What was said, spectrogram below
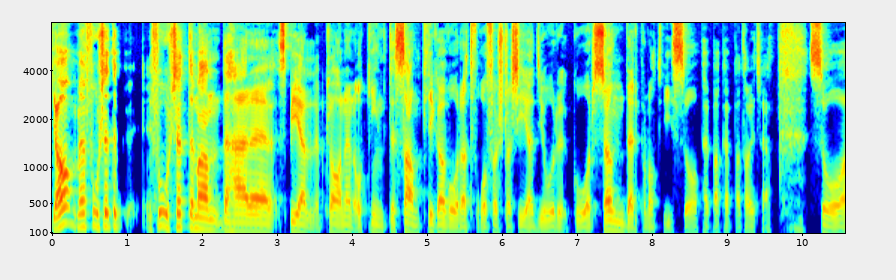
Ja, men fortsätter, fortsätter man det här eh, spelplanen och inte samtliga av våra två första kedjor går sönder på något vis så peppa peppa ta i trä. Så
